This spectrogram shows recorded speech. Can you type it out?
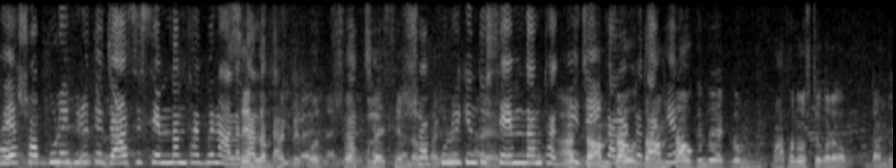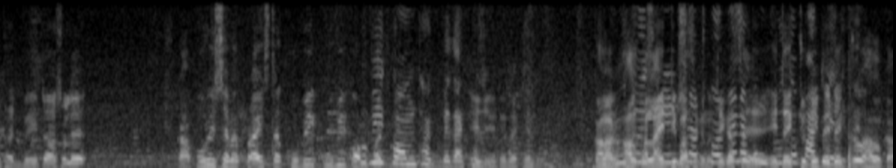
ভাইয়া সবগুলো এই ভিডিওতে যা আছে সেম দাম থাকবে না আলাদা আলাদা? থাকবে সবগুলাই সেম দাম থাকবে। সবগুলোই কিন্তু সেম দাম থাকবে যে দামটাও দামটাও কিন্তু একদম মাথা নষ্ট করা দামটা থাকবে। এটা আসলে কাপড় হিসেবে প্রাইসটা খুবই খুবই কম খুবই কম থাকবে দেখেন। এই যে এটা দেখেন। কালার হালকা লাইট ডিপ আছে কিন্তু ঠিক আছে? এটা একটু ডিপ এটা একটু হালকা।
